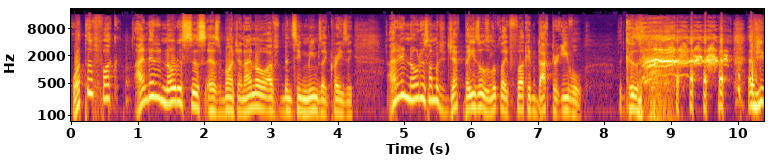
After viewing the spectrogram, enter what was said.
what the fuck? I didn't notice this as much, and I know I've been seeing memes like crazy. I didn't notice how much Jeff Bezos looked like fucking Doctor Evil. Because he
